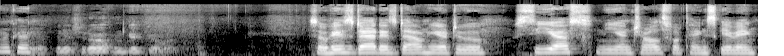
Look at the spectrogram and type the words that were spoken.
Okay. Gotta finish it off and get going. So his dad is down here to see us, me and Charles, for Thanksgiving,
